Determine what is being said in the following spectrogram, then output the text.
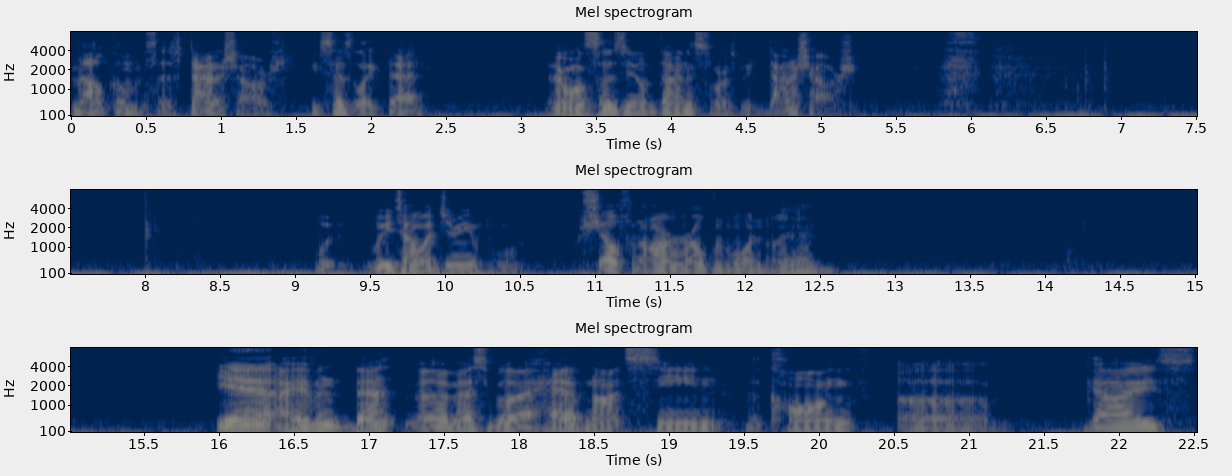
Malcolm says dinosaurs. He says it like that. Everyone says, you know, dinosaurs, but dinosaurs. what, what are you talking about, Jimmy? Shelf and armor open one. What? Yeah, I haven't ba- uh, mastered, but I have not seen the Kong uh, guys.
